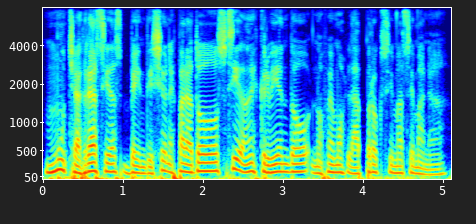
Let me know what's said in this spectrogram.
Muchas gracias, bendiciones para todos. Sigan escribiendo, nos vemos la próxima semana.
